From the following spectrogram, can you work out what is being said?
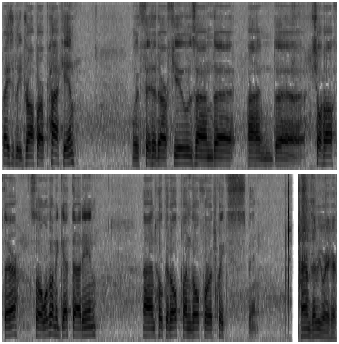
basically drop our pack in. We've fitted our fuse and uh, and uh, shut off there. So we're going to get that in and hook it up and go for a quick spin. Hands everywhere here.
